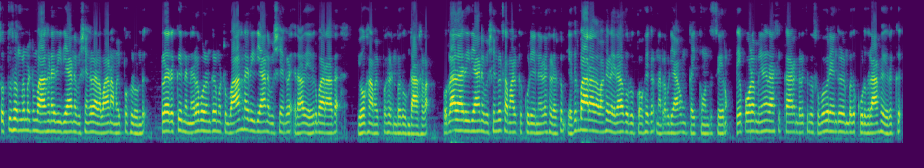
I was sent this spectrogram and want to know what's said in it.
சொத்து சுகங்கள் மற்றும் வாகன ரீதியான விஷயங்கள் அளவான அமைப்புகள் உண்டு. சிலருக்கு இந்த நிலபுலன்கள் மற்றும் வாகன ரீதியான விஷயங்கள் ஏதாவது எதிர்பாராத யோகா அமைப்புகள் என்பது உண்டாகலாம். பொருளாதார ரீதியான விஷயங்கள் சமாளிக்கக்கூடிய நிலைகள் இருக்கும் எதிர்பாராத வகையில் ஏதாவது ஒரு தொகைகள் நல்லபடியாக உங்கள் கைக்கு வந்து சேரும். அதே போல் மீனராசிக்காரங்களுக்கு இந்த சுபவிரயங்கள் என்பது கூடுதலாக இருக்குது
